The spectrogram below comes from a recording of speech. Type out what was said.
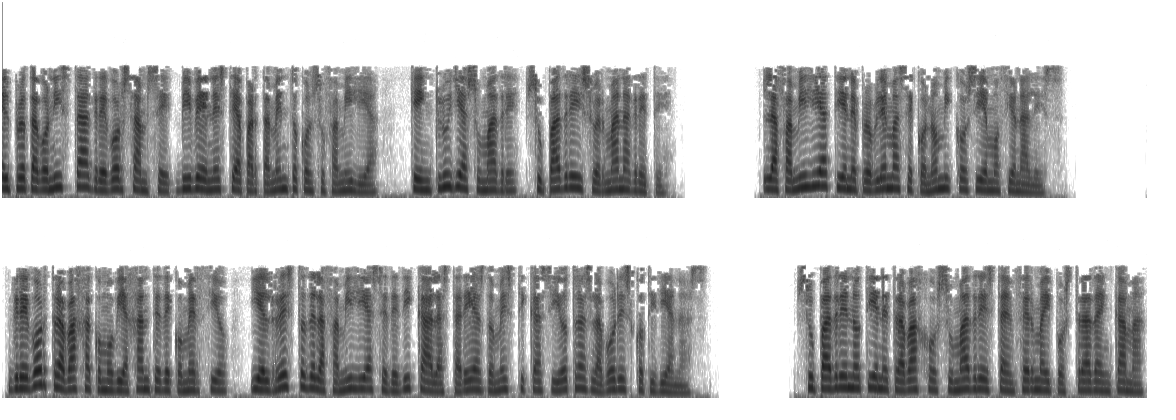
El protagonista, Gregor Samse, vive en este apartamento con su familia, que incluye a su madre, su padre y su hermana Grete. La familia tiene problemas económicos y emocionales. Gregor trabaja como viajante de comercio, y el resto de la familia se dedica a las tareas domésticas y otras labores cotidianas. Su padre no tiene trabajo, su madre está enferma y postrada en cama,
